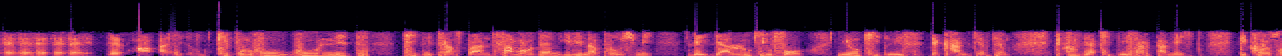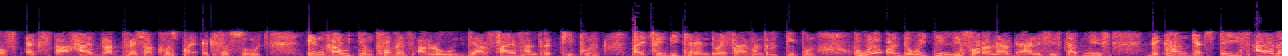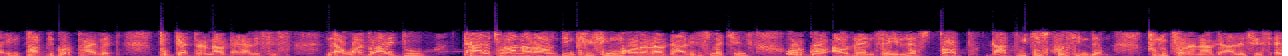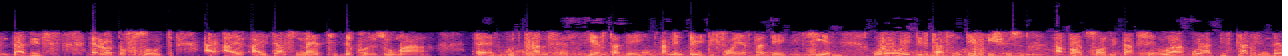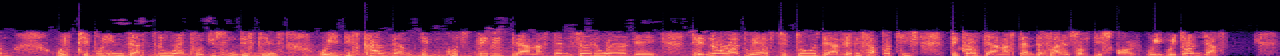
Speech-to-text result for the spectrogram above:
uh, uh, people who who need kidney transplant. Some of them even approach me. They they are looking for new kidneys. They can't get them because their kidneys are damaged because of ex, uh, high blood pressure caused by excess salt. In Gauteng province alone, there are 500 people. By 2010, there were 500 people who were on the waiting list for renal dialysis. That means they can't get space either in public or private to get renal dialysis. Now, what do I do? try to run around increasing more renal dialysis machines or go out there and say, let's stop that which is causing them to look for renal dialysis. And that is a lot of salt. I, I, I just met the consumer uh, good counsel yesterday, I mean day before yesterday here, where we're discussing these issues about salt reduction. We are, we are discussing them with people in the industry who are producing these things. We discuss them in good spirit. They understand very well. They, they know what we have to do. They are very supportive because they understand the science of this all. We, we don't just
